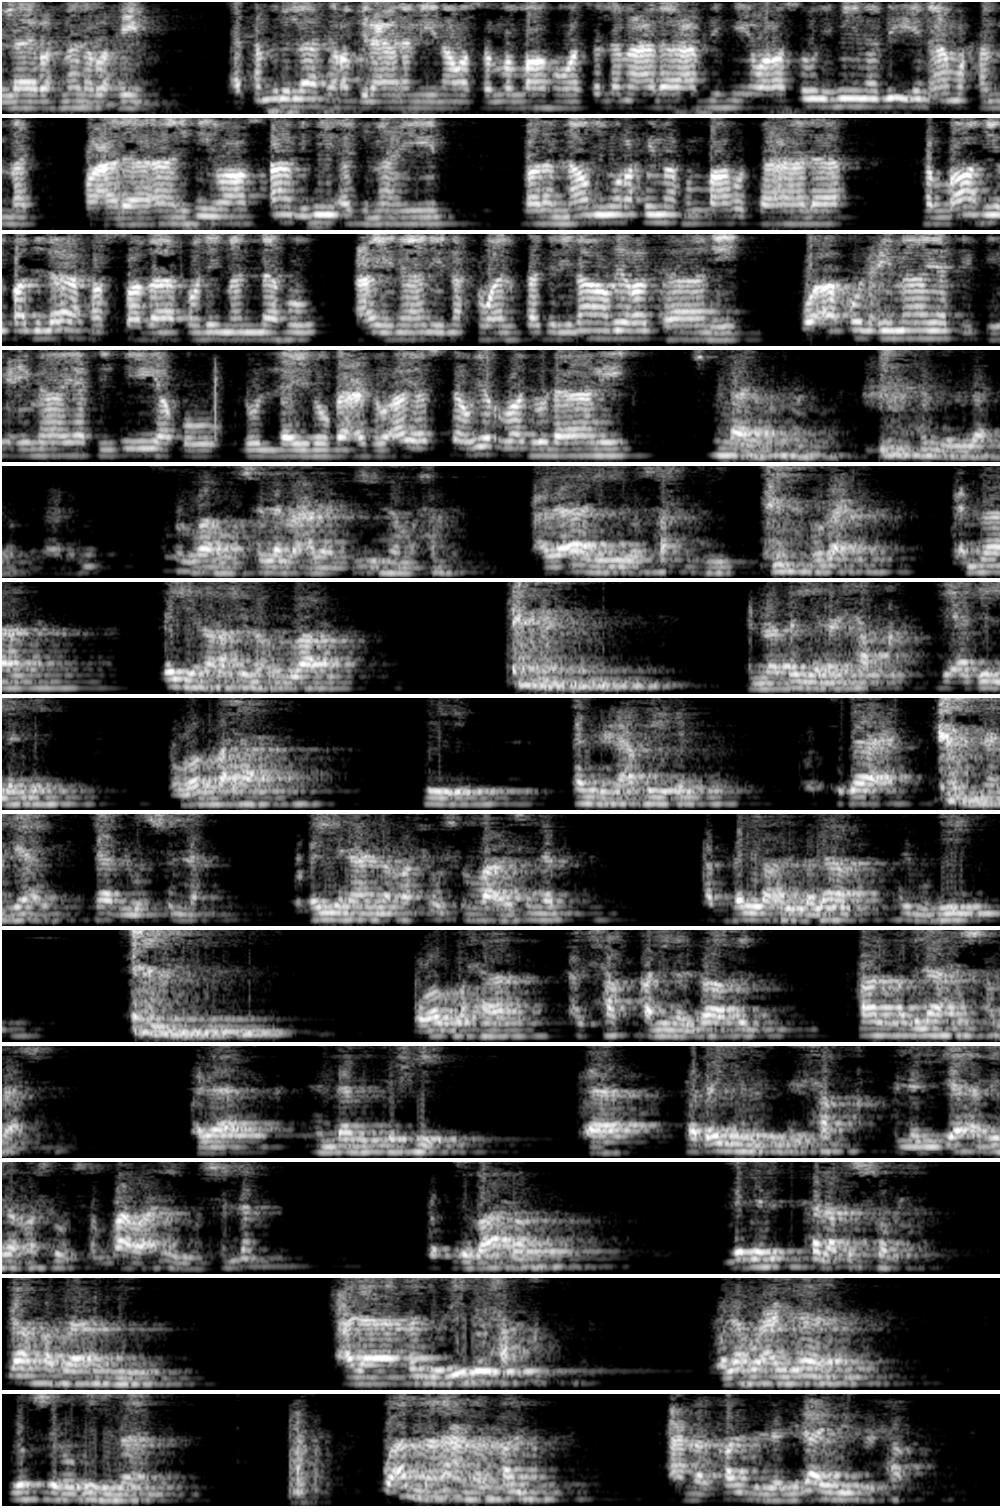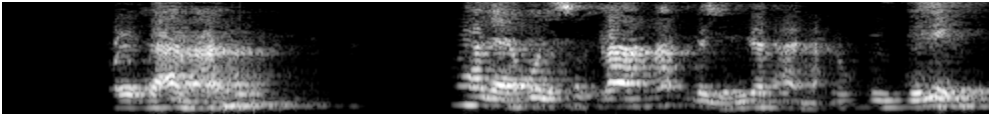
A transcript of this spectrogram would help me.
بسم الله الرحمن الرحيم الحمد لله رب العالمين وصلى الله وسلم على عبده ورسوله نبينا محمد وعلى آله وأصحابه أجمعين قال الناظم رحمه الله تعالى تالله قد لاح الصباح لمن له عينان نحو الفجر ناظرتان وأخو العماية في عمايته يقول الليل بعد أيستوي الرجلان بسم الله الرحمن الرحيم الحمد لله رب العالمين. صلى الله وسلم على نبينا محمد وعلى آله وصحبه وبعد. لما بين رحمه الله لما بين الحق بأدلته ووضح في أمر العقيدة واتباع ما جاء في الكتاب والسنة وبين أن الرسول صلى الله عليه وسلم قد بلغ البلاغ المبين. ووضح الحق من الباطل. قال قد لاح الصلاة هذا من باب التشبيه فتبين الحق الذي جاء به الرسول صلى الله عليه وسلم واتضاحه مثل فلق الصبح. لا خفاء على من يريد الحق. وله عينان. يبصر بهما. وأما أعمى القلب أعمى القلب الذي لا يريد الحق ويتعامى عنه هذا يقول الصبح ما ما تبين الان نحن في ليل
